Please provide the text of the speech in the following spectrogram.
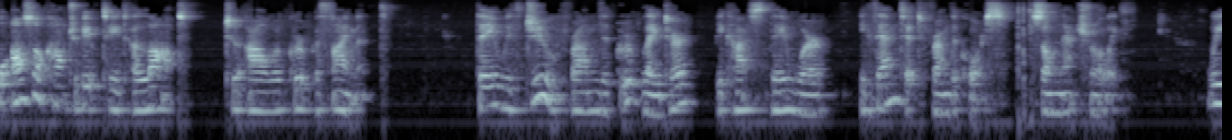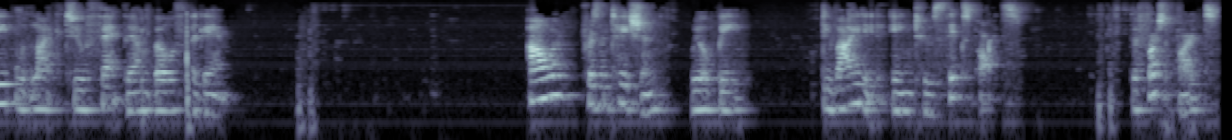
who also contributed a lot to our group assignment. They withdrew from the group later because they were exempted from the course, so naturally. We would like to thank them both again. Our presentation will be divided into six parts. The first part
